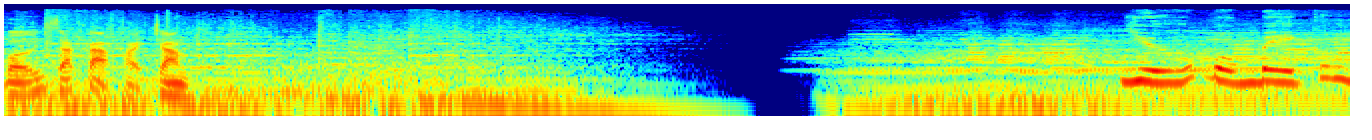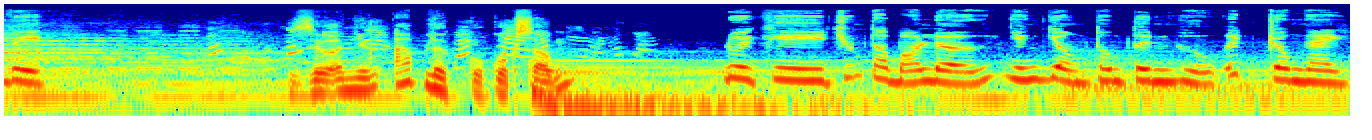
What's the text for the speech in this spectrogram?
với giá cả phải chăng. Giữa bộn bề công việc Giữa những áp lực của cuộc sống Đôi khi chúng ta bỏ lỡ những dòng thông tin hữu ích trong ngày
